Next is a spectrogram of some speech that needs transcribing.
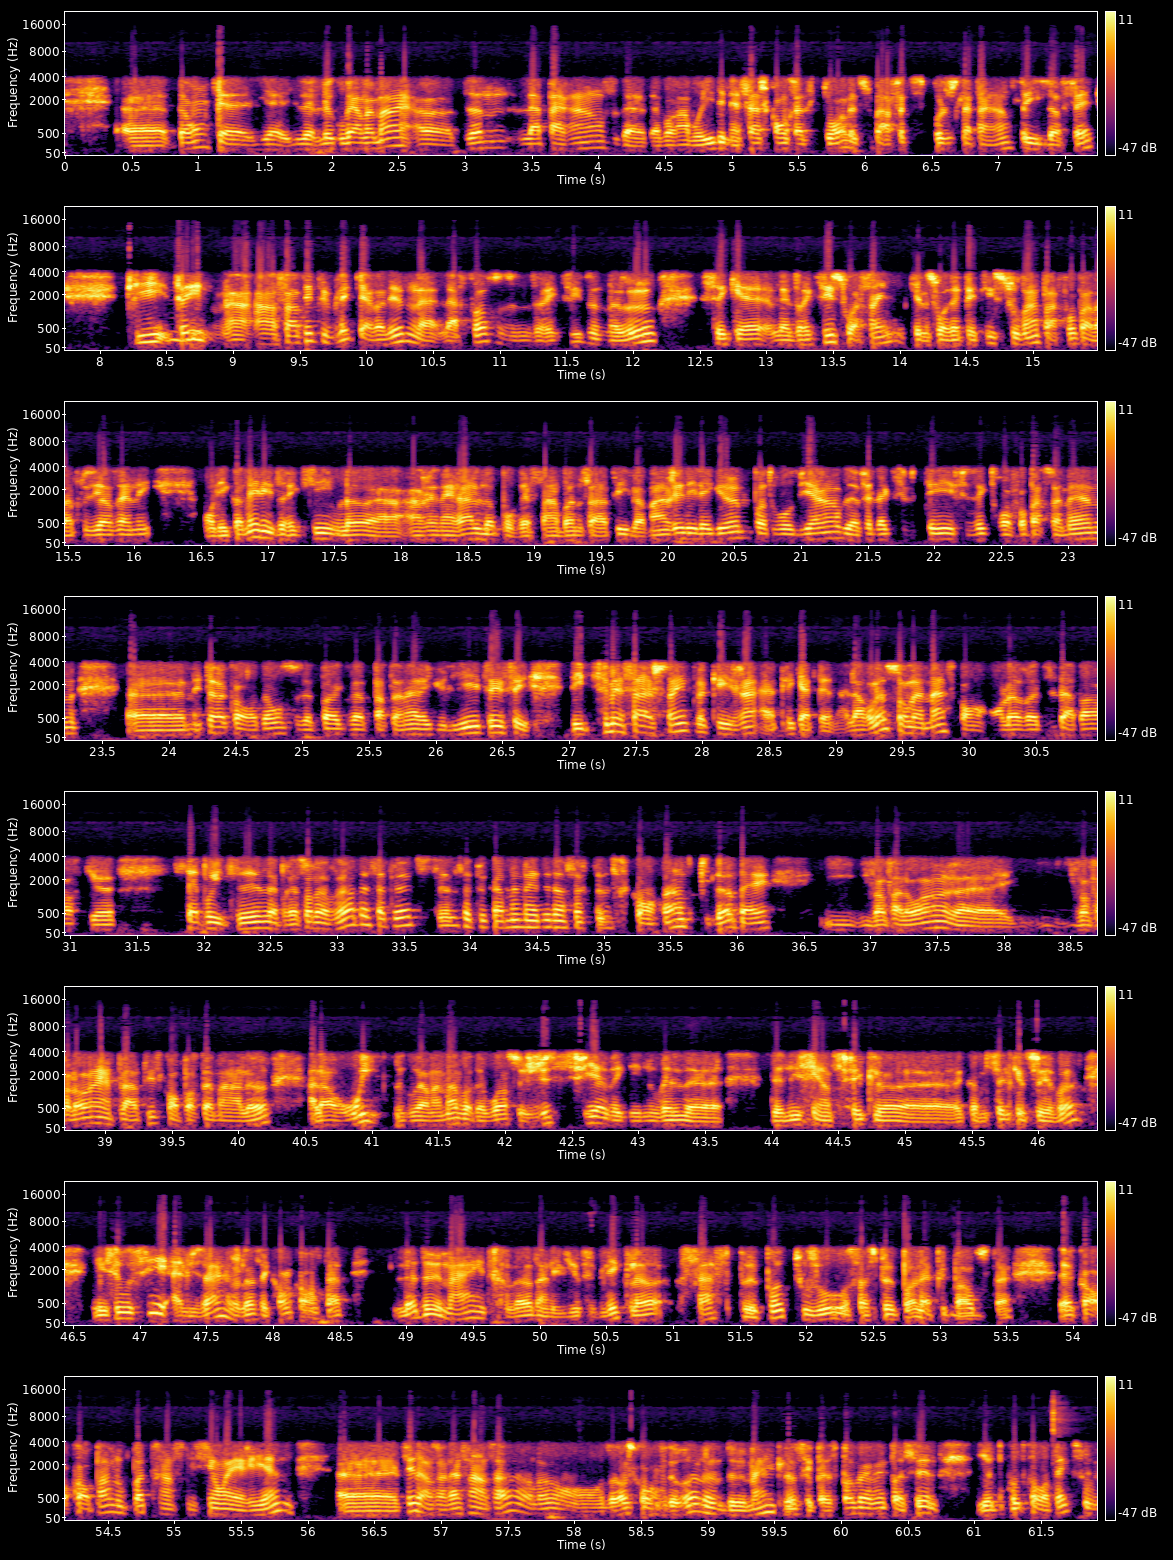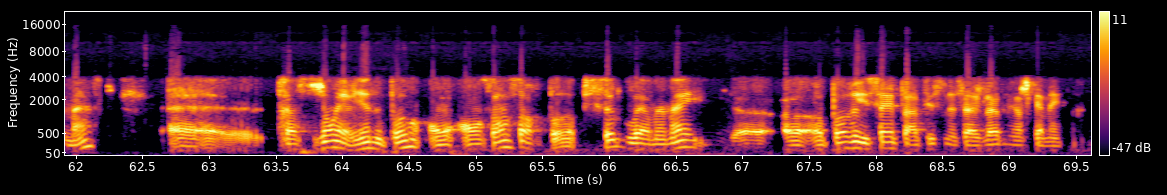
Euh, donc, euh, le, gouvernement donne l'apparence d'avoir envoyé des messages contradictoires là-dessus. Ben, en fait, c'est pas juste l'apparence, il l'a fait. Puis, tu sais, mm. en, santé publique, Caroline, la, force d'une directive, d'une mesure, c'est que la directive soit simple, qu'elle soit répétée souvent, parfois pendant plusieurs années. On les connaît, les directives, là, en, général, là, pour rester en bonne santé. Là. Manger des légumes, pas trop de viande, faire de l'activité physique trois fois par semaine, euh, mettez un cordon si vous n'êtes pas avec votre partenaire régulier. Tu sais, c'est des petits messages simples que les gens appliquent à peine. Alors là, sur le masque, on, leur a dit d'abord que c'était pas utile. Après ça, on leur dit, ah, ben, ça peut être utile, ça peut quand même aider dans certaines circonstances. Puis là, ben, il, va falloir euh, il va falloir implanter ce comportement-là. Alors oui, le gouvernement va devoir se justifier avec des nouvelles euh, données scientifiques là, euh, comme celles que tu évoques, mais c'est aussi à l'usage, là, c'est qu'on constate. Le 2 mètres là, dans les lieux publics, là, ça se peut pas toujours, ça se peut pas la plupart du temps. Euh, qu'on, parle ou pas de transmission aérienne, euh, tu sais, dans un ascenseur, là, on dira ce qu'on voudra, là, 2 mètres, là, c'est pas, pas vraiment possible. Il y a beaucoup de contexte sous le masque. Euh, transfusion aérienne ou pas, on, on s'en sort pas. Puis ça, le gouvernement n'a pas réussi à implanter ce message-là jusqu'à maintenant.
